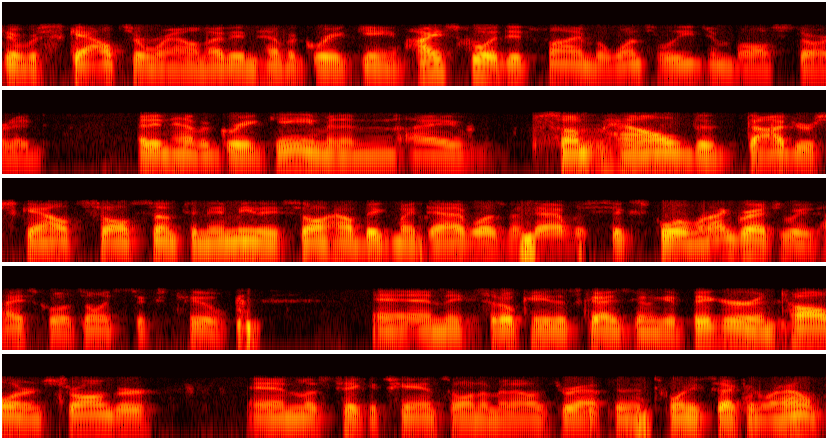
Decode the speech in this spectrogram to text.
there were scouts around, I didn't have a great game. High school I did fine, but once Legion ball started, I didn't have a great game, and then I somehow the Dodger scouts saw something in me. They saw how big my dad was. My dad was six four. When I graduated high school, I was only six two, and they said, okay, this guy's going to get bigger and taller and stronger, and let's take a chance on him. And I was drafted in the 22nd round,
